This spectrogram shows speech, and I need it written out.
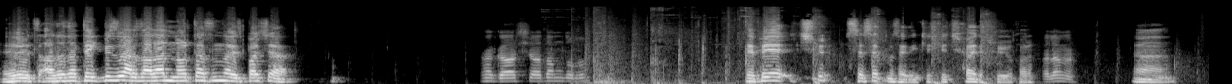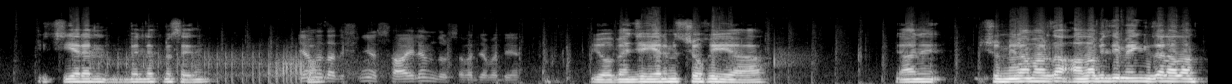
Evet adada tek biz varız alanın ortasındayız paşa. Ha karşı adam dolu. Tepeye çık ses etmeseydin keşke çıkaydık şu yukarı. Öyle mi? Ha. Hiç yerel belli etmeseydin. Yanda da düşünüyor sahile mi dursak acaba diye. Yo bence yerimiz çok iyi ya. Yani şu Miramar'da alabildiğim en güzel alan.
